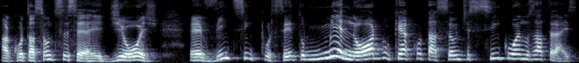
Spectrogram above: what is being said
A cotação de CCR de hoje é 25% menor do que a cotação de cinco anos atrás.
